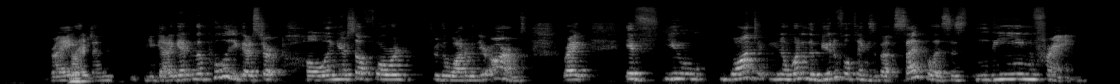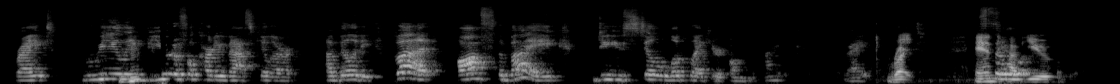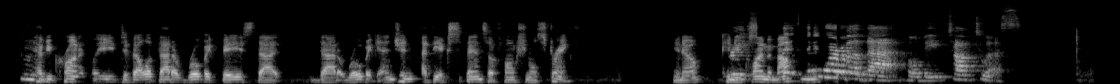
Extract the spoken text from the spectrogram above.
right? right. Then you got to get in the pool. You got to start pulling yourself forward through the water with your arms, right? If you want, you know, one of the beautiful things about cyclists is lean frame, right? Really mm-hmm. beautiful cardiovascular ability. But off the bike, do you still look like you're on the bike? right? Right. And So- have you Hmm. have you chronically developed that aerobic base, that that aerobic engine at the expense of functional strength? You know, can you climb a mountain? Say more about that, Colby. Talk to us.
